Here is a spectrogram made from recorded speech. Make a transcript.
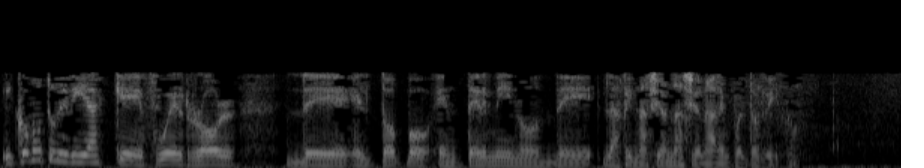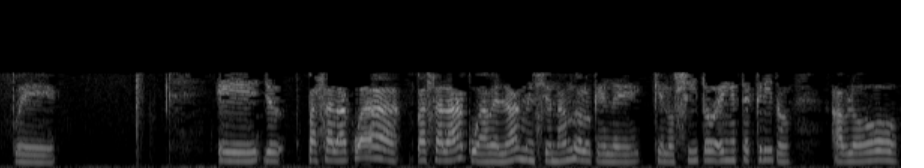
¿Y cómo tú dirías que fue el rol de el topo en términos de la afirmación nacional en Puerto Rico? Pues, eh, yo, Pasalacua, Pasalacua, ¿verdad? Mencionando lo que le, que lo cito en este escrito, habló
